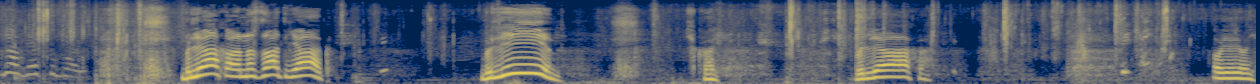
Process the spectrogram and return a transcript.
Добре, я з тобою. Бляха, а назад як? Блін! Чекай. Бляха. Ой-ой-ой.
